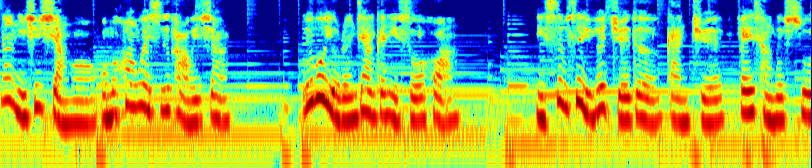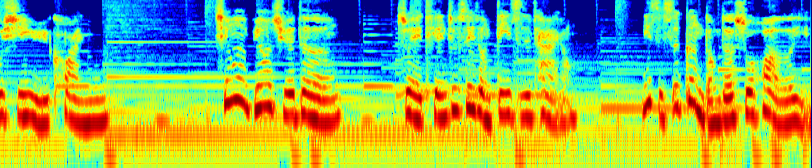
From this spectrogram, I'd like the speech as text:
那你去想哦，我们换位思考一下，如果有人这样跟你说话，你是不是也会觉得感觉非常的舒心愉快呢？千万不要觉得嘴甜就是一种低姿态哦，你只是更懂得说话而已。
